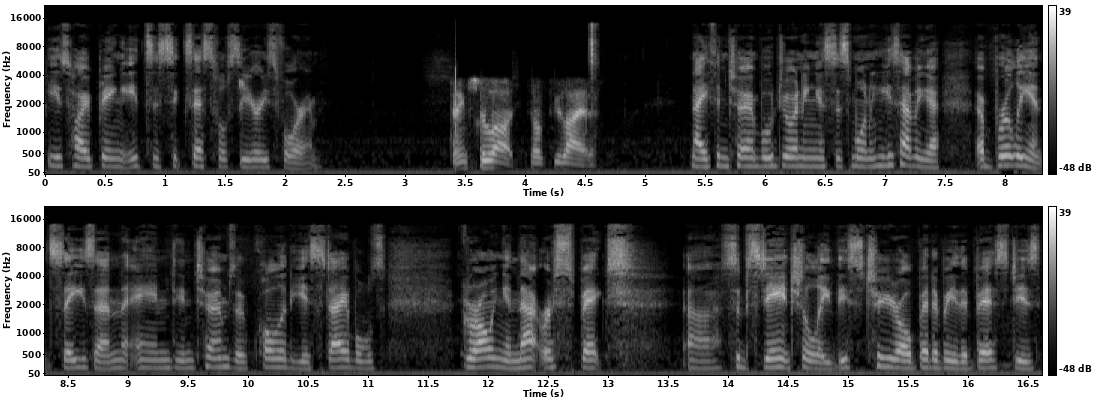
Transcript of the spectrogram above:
he's hoping it's a successful series for him. Thanks a lot. Talk to you later. Nathan Turnbull joining us this morning. He's having a, a brilliant season, and in terms of quality of stables, growing in that respect uh, substantially. This two year old Better Be the Best is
